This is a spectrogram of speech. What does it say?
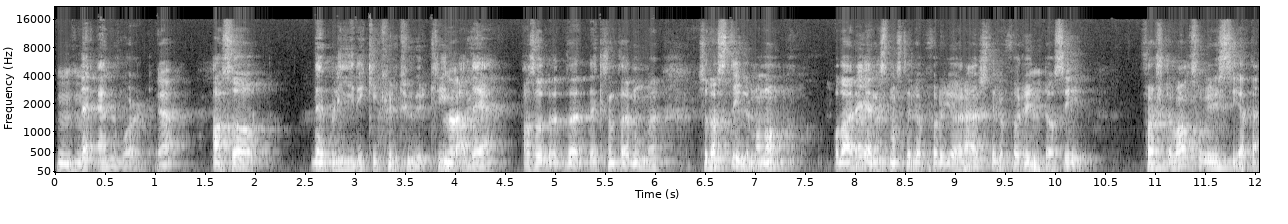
the N-word. ja. Altså, det blir ikke kulturkrig Nei. av det. Altså, det, det, det er noe med Så da stiller man opp. Og da er det eneste man stiller opp for å gjøre, er å stille opp for å rydde og si Først av alt så vil vi si at det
